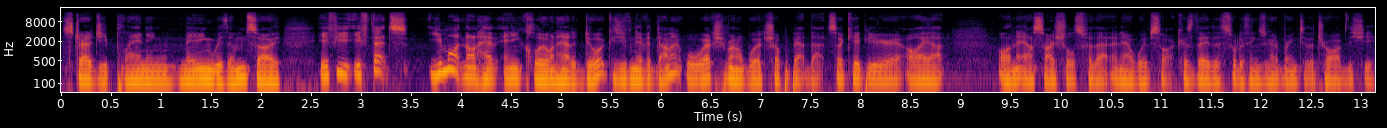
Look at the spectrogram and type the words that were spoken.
strategy planning, meeting with them. So if you if that's you might not have any clue on how to do it because you've never done it. Well, we actually run a workshop about that. So keep your eye out on our socials for that and our website because they're the sort of things we're going to bring to the tribe this year.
